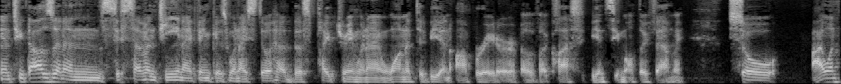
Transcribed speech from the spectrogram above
In 2017, I think is when I still had this pipe dream when I wanted to be an operator of a class B and C multifamily. So I went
